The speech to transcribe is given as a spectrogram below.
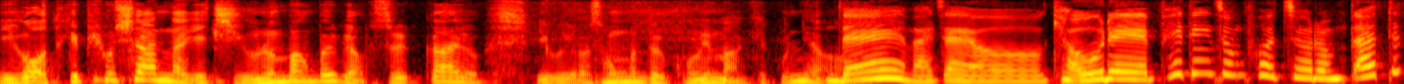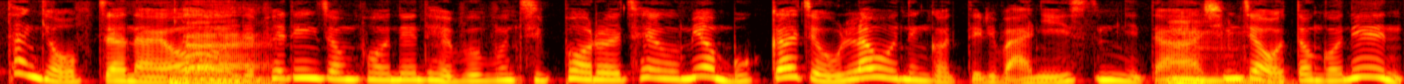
이거 어떻게 표시 안 나게 지우는 방법이 없을까요? 이거 여성분들 고민 많겠군요. 네, 맞아요. 겨울에 패딩 점퍼처럼 따뜻한 게 없잖아요. 네. 근데 패딩 점퍼 는 대부분 지퍼를 채우면 목까지 올라오는 것들이 많이 있습니다. 음. 심지어 어떤 거는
